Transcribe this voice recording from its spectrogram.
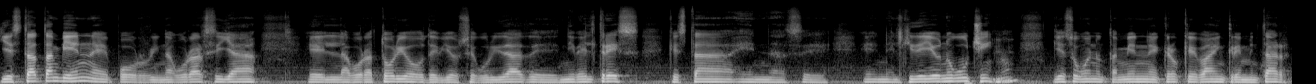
y está también eh, por inaugurarse ya el laboratorio de bioseguridad de nivel 3 que está en, las, eh, en el Hideo Noguchi, ¿no? y eso bueno también eh, creo que va a incrementar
